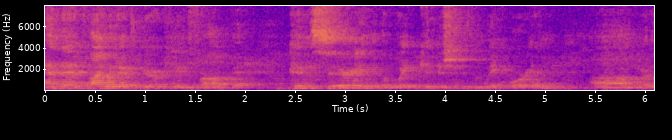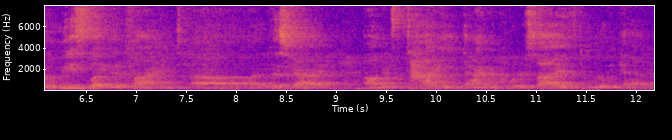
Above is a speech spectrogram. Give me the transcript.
And then finally, we have European frogbit. Considering the wake conditions in Lake Orion, um, we're the least likely to find uh, uh, this guy. Um, it's a tiny, diamond quarter-sized lily pad.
